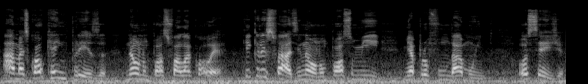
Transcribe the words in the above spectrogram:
ah, mas qual que é a empresa? Não, não posso falar qual é. O que, que eles fazem? Não, não posso me, me aprofundar muito. Ou seja,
